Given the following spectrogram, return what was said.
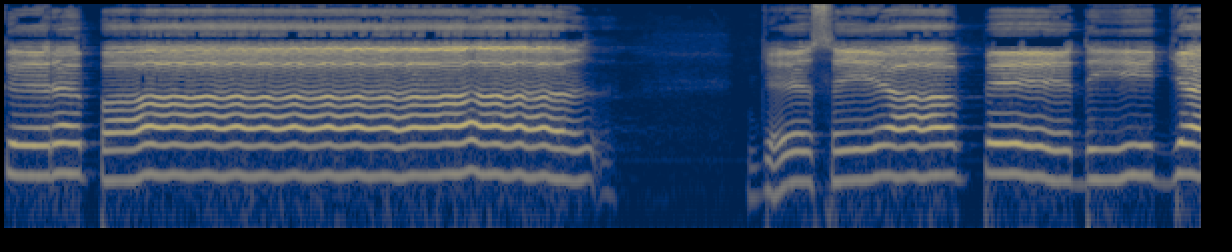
ਕਿਰਪਾ ਜਿਸ ਆਪੇ ਦੀਜੈ।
